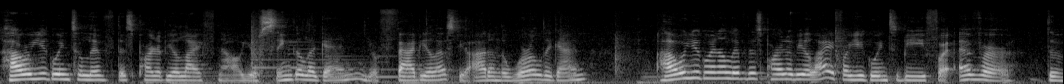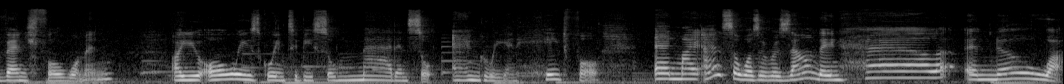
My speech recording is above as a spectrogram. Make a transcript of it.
How are you going to live this part of your life now? You're single again, you're fabulous, you're out in the world again. How are you going to live this part of your life? Are you going to be forever the vengeful woman? Are you always going to be so mad and so angry and hateful? And my answer was a resounding hell and no.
